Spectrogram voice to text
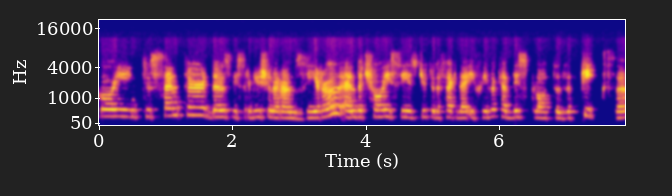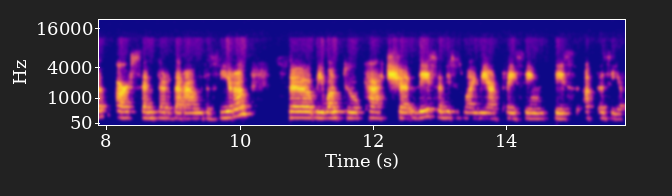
going to center those distribution around zero and the choice is due to the fact that if we look at this plot, the peaks are centered around zero. So we want to catch this, and this is why we are placing this at zero.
